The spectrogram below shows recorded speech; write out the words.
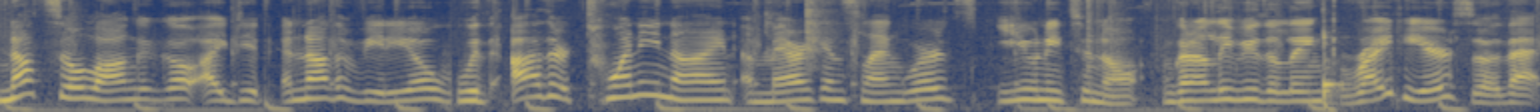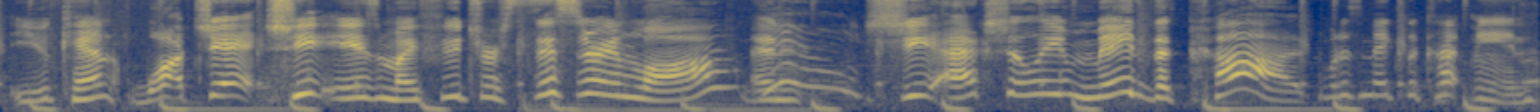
Not so long ago, I did another video with other 29 American slang words you need to know. I'm gonna leave you the link right here so that you can watch it. She is my future sister-in-law and Yay! She actually made the cut. What does make the cut mean?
